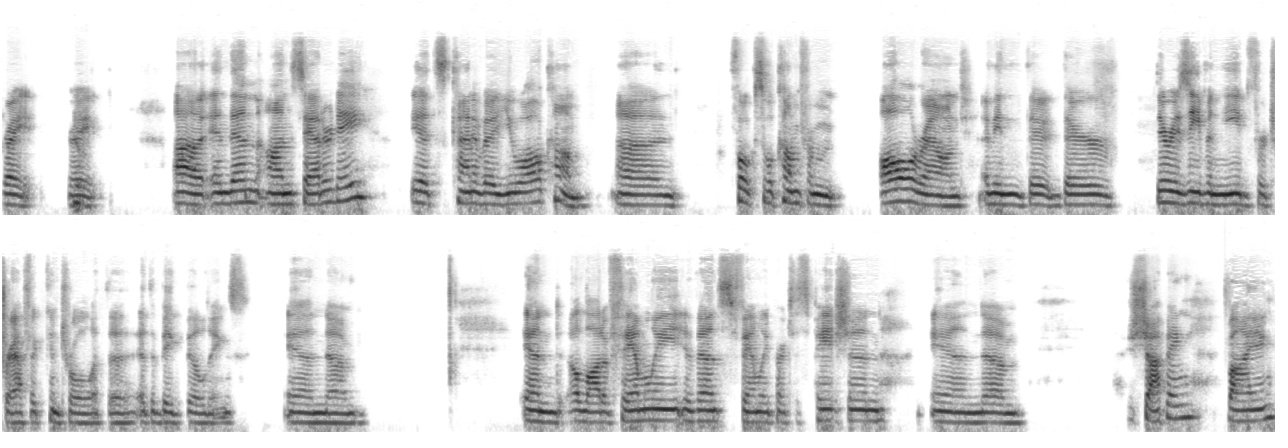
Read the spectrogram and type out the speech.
Right, Yep. right. Uh, and then on Saturday, it's kind of a you all come. Uh, folks will come from all around. I mean, there there there is even need for traffic control at the at the big buildings, and um, and a lot of family events, family participation, and um, shopping, buying.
